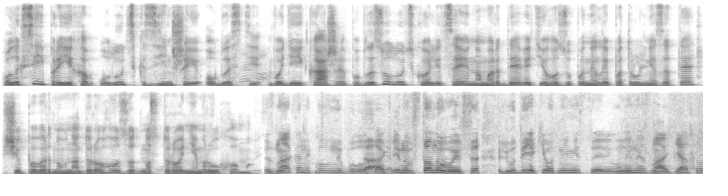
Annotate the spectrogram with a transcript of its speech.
Олексій приїхав у Луцьк з іншої області. Водій каже, поблизу Луцького ліцею номер 9 його зупинили патрульні за те, що повернув на дорогу з одностороннім рухом. Знака ніколи не було. Так, він встановився. Люди, які от не місцеві, вони не знають. Я то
